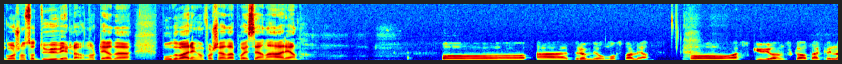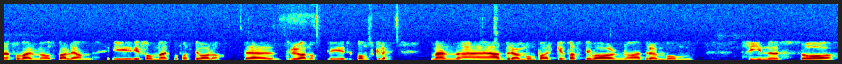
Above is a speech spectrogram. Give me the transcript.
ting går sånn som du vil, da, når er det bodøværingene får se deg på ei scene her igjen? Og jeg drømmer jo om å spille igjen. Og jeg skulle ønske at jeg kunne få være med og spille igjen i, i sommer på festivaler. Det tror jeg nok blir vanskelig. Men eh, jeg drømmer om Parkenfestivalen, og jeg drømmer om Sinus og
